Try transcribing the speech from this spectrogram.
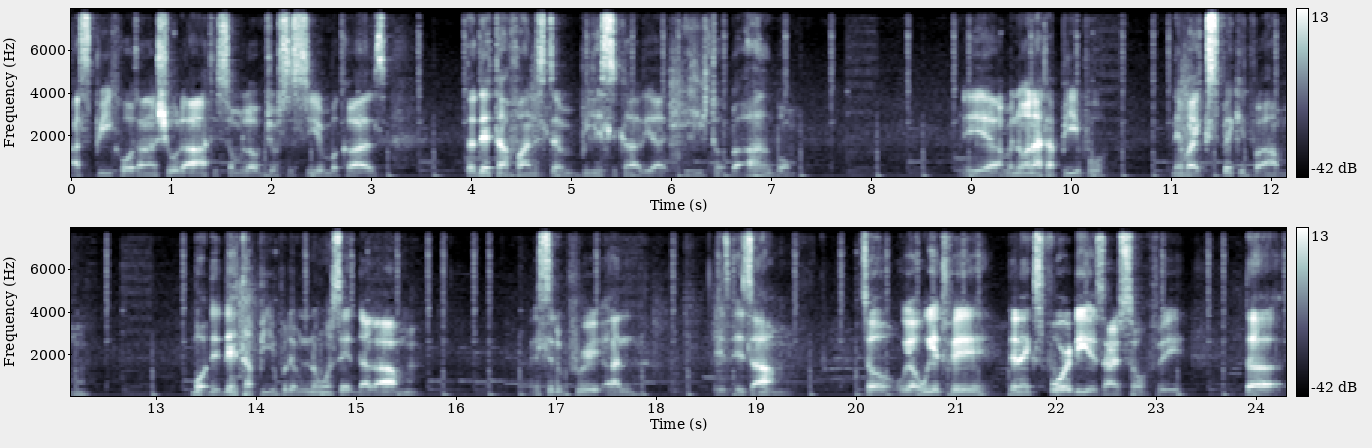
I speak out and I show the artist some love just to see him because the data fans them basically eat up the album. Yeah, I know a lot of people never expect it to happen. But the data people them know it that happen. Instead of pray and it's, it's happen. So we are wait for the next four days or so for the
